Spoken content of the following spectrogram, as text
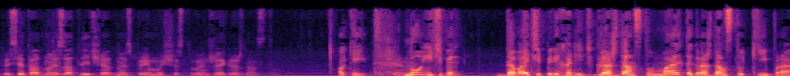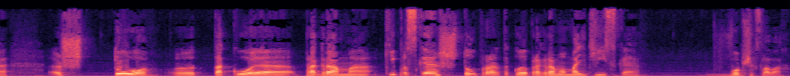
То есть это одно из отличий, одно из преимуществ ВНЖ и гражданства. Окей. Okay. Ну и теперь давайте переходить к гражданству Мальты, гражданству Кипра. Что э, такое программа кипрская, что про такое программа мальтийская? В общих словах.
